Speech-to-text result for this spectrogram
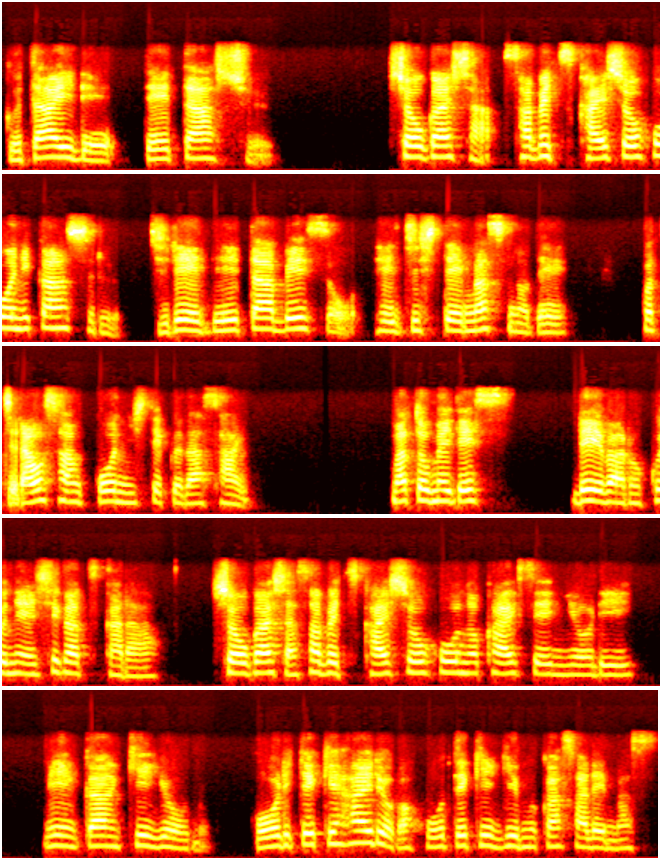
具体例データ集、障害者差別解消法に関する事例データベースを提示していますので、こちらを参考にしてください。まとめです。令和6年4月から障害者差別解消法の改正により民間企業の合理的配慮が法的義務化されます。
